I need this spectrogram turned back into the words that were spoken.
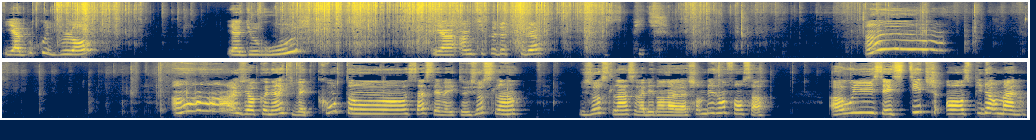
Il y a beaucoup de blanc. Il y a du rouge. Il y a un petit peu de couleur. Peach. Ah Oh, j'en connais un qui va être content. Ça, ça va être Jocelyn. Jocelyn, ça va aller dans la chambre des enfants, ça. Ah oui, c'est Stitch en Spider-Man.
